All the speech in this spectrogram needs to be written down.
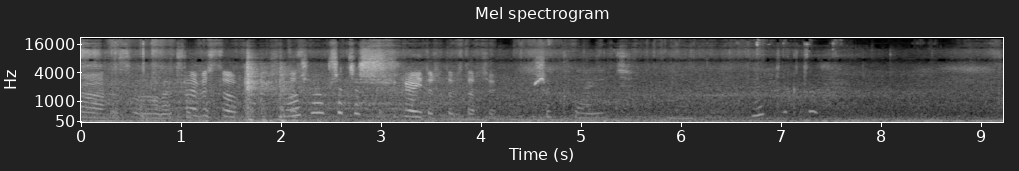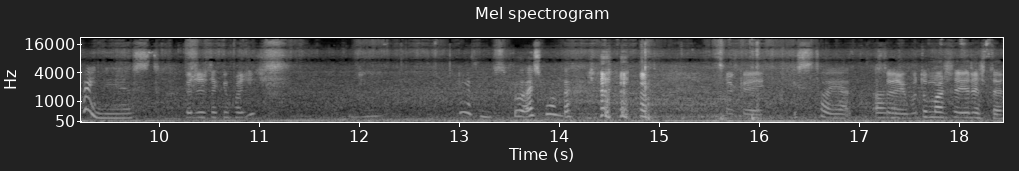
A, ale wiesz co, Można przecież przyklei też, to wystarczy. przykleić. No tak to fajny jest. Będziesz takim chodzić? Nie wiem, spróbować mogę. Okej. I stoję. ale- Okay. bo tu masz resztę.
